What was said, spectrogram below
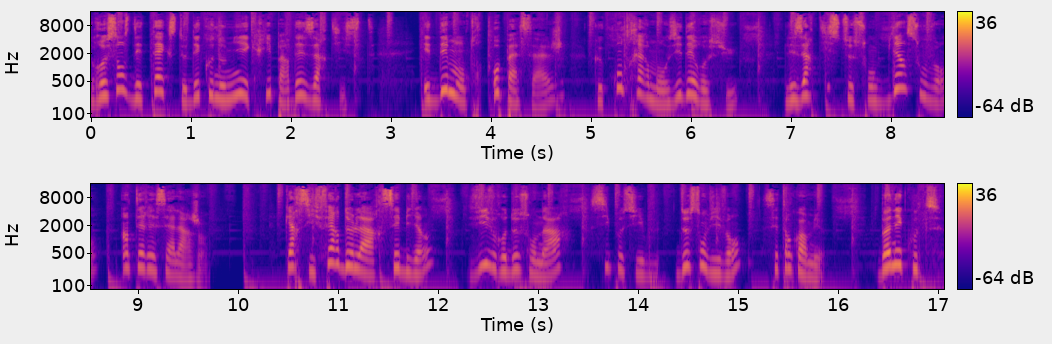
recense des textes d'économie écrits par des artistes et démontre au passage que contrairement aux idées reçues, les artistes sont bien souvent intéressés à l'argent. Car si faire de l'art c'est bien, vivre de son art, si possible de son vivant, c'est encore mieux. Bonne écoute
